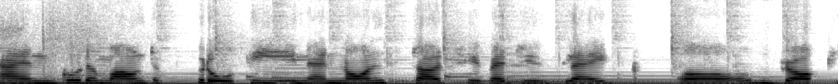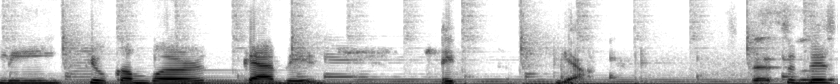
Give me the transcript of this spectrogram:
and good amount of protein and non-starchy veggies like uh, broccoli cucumber cabbage yeah so this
